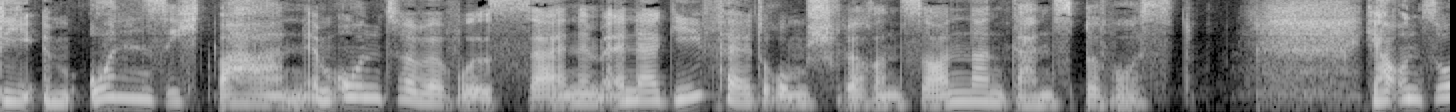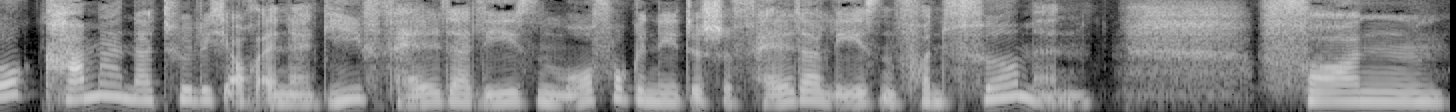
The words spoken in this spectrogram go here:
die im Unsichtbaren, im Unterbewusstsein, im Energiefeld rumschwirren, sondern ganz bewusst. Ja, und so kann man natürlich auch Energiefelder lesen, morphogenetische Felder lesen von Firmen, von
